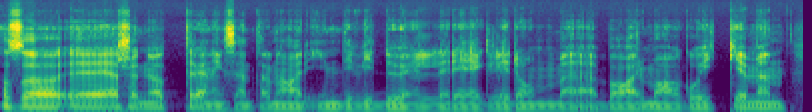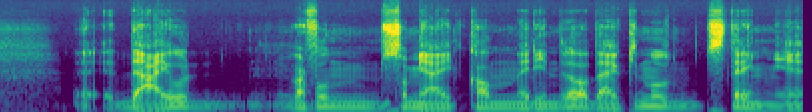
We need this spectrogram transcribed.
Altså, eh, Jeg skjønner jo at treningssentrene har individuelle regler om eh, bar mage og ikke, men det er jo, i hvert fall som jeg kan erindre, det er jo ikke noen strenge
